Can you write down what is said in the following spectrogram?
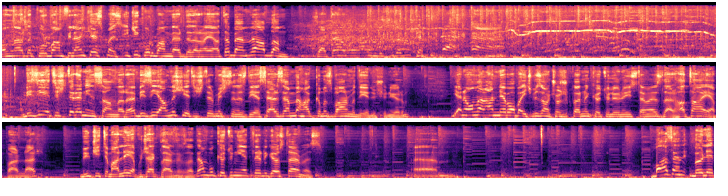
Onlar da kurban filan kesmez. İki kurban verdiler hayata ben ve ablam. Zaten onun dışında şey. Bizi yetiştiren insanlara bizi yanlış yetiştirmişsiniz diye serzenme hakkımız var mı diye düşünüyorum. Yani onlar anne baba hiçbir zaman çocuklarının kötülüğünü istemezler. Hata yaparlar. Büyük ihtimalle yapacaklardır zaten. Bu kötü niyetlerini göstermez. Ee, bazen böyle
